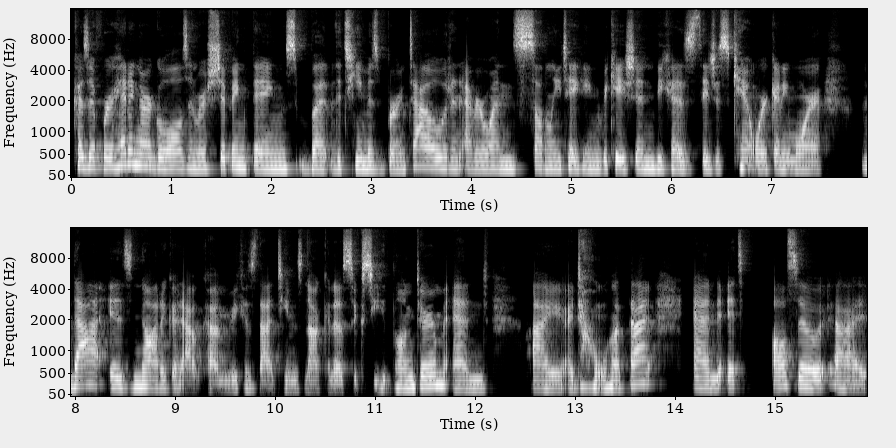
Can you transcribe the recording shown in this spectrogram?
Because if we're hitting our goals and we're shipping things, but the team is burnt out and everyone's suddenly taking vacation because they just can't work anymore, that is not a good outcome because that team's not going to succeed long term. And I, I don't want that. And it's also uh,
